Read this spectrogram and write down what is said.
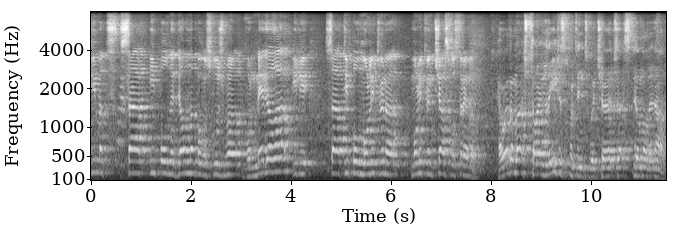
ќе имат саат и пол неделна богослужба во недела или саат и пол молитвена, молитвен час во среда. However much time leaders put into a church, that's still not enough.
